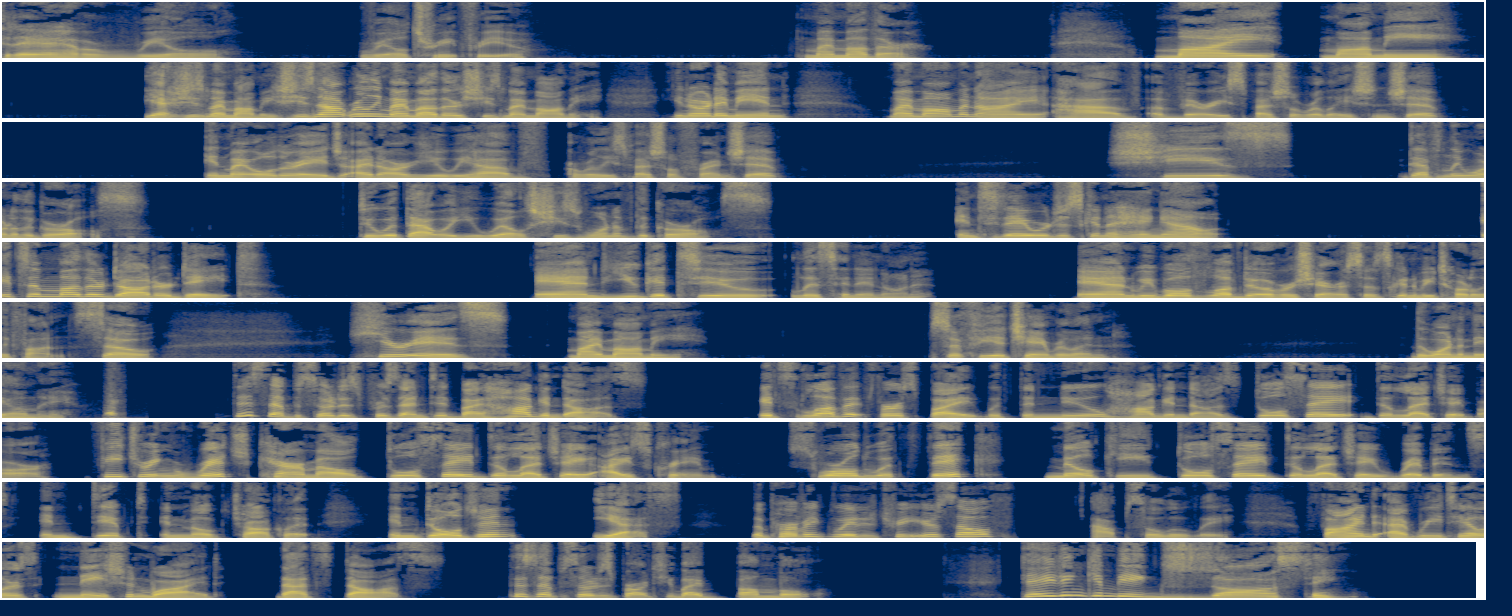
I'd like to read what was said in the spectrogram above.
Today I have a real, real treat for you. My mother. My mommy. Yeah, she's my mommy. She's not really my mother. She's my mommy. You know what I mean? My mom and I have a very special relationship. In my older age, I'd argue we have a really special friendship. She's definitely one of the girls. Do with that what you will. She's one of the girls. And today we're just going to hang out. It's a mother daughter date. And you get to listen in on it. And we both love to overshare, so it's going to be totally fun. So here is my mommy, Sophia Chamberlain, the one and the only. This episode is presented by Haagen Dazs. It's love at first bite with the new Haagen Dazs Dulce de Leche bar, featuring rich caramel dulce de leche ice cream, swirled with thick, milky dulce de leche ribbons and dipped in milk chocolate. Indulgent? Yes. The perfect way to treat yourself? Absolutely. Find at retailers nationwide. That's DAS. This episode is brought to you by Bumble. Dating can be exhausting.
